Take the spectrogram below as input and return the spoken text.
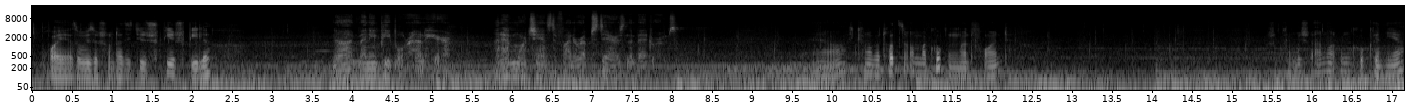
Ich bereue ja sowieso schon, dass ich dieses Spiel spiele. Not many people around here. I'd have more chance to find her upstairs in the bedrooms. Ja, ich kann aber trotzdem auch mal gucken, mein Freund. Ich kann mich einmal umgucken hier.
